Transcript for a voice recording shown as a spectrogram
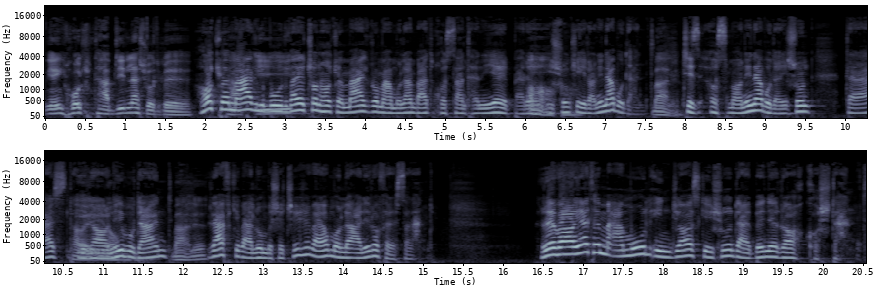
یعنی حکم تبدیل نشد به حکم مرگ بود ولی چون حکم مرگ رو معمولا بعد قسطنطنیه برای آها. ایشون که ایرانی نبودند بله. چیز عثمانی نبودن ایشون در اصل ایرانی ایران بودند بله. رفت که معلوم بشه چه برای ملا علی رو فرستادند روایت معمول اینجاست که ایشون در بین راه کشتند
